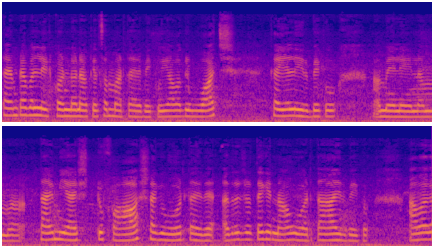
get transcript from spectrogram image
ಟೈಮ್ ಟೇಬಲ್ ಇಟ್ಕೊಂಡು ನಾವು ಕೆಲಸ ಮಾಡ್ತಾ ಇರಬೇಕು. ಯಾವಾಗಲೂ ವಾಚ್ ಕೈಯಲ್ಲಿ ಇರಬೇಕು. ಆಮೇಲೆ ನಮ್ಮ ಟೈಮ್ ಎಷ್ಟು ಫಾಸ್ಟಾಗಿ ಓಡ್ತಾ ಇದೆ, ಅದ್ರ ಜೊತೆಗೆ ನಾವು ಓಡ್ತಾ ಇರಬೇಕು. ಆವಾಗ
